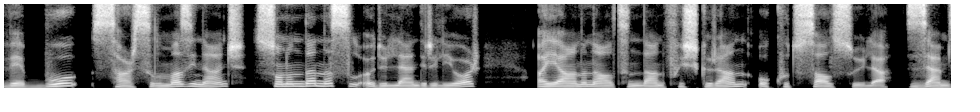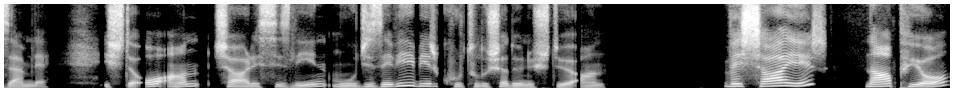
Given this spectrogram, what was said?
Ve bu sarsılmaz inanç sonunda nasıl ödüllendiriliyor? Ayağının altından fışkıran o kutsal suyla, zemzemle. İşte o an çaresizliğin mucizevi bir kurtuluşa dönüştüğü an. Ve şair ne yapıyor?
